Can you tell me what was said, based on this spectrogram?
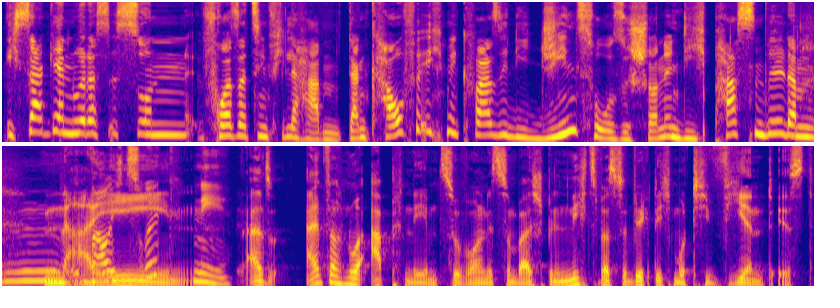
Ich sage ja nur, das ist so ein Vorsatz, den viele haben. Dann kaufe ich mir quasi die Jeanshose schon, in die ich passen will, dann mm, baue ich zurück. Nein. Nee. Also einfach nur abnehmen zu wollen, ist zum Beispiel nichts, was wirklich motivierend ist,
